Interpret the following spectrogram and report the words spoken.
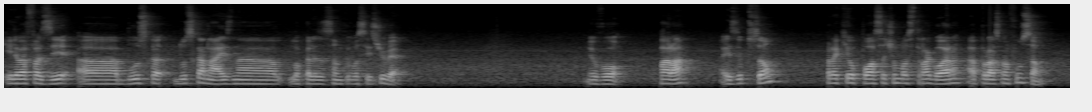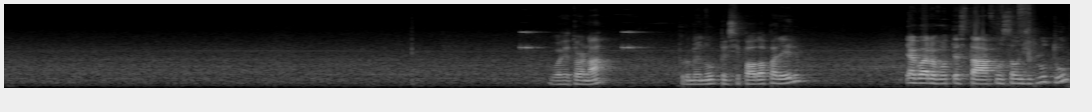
ele vai fazer a busca dos canais na localização que você estiver. Eu vou parar a execução para que eu possa te mostrar agora a próxima função. Vou retornar para o menu principal do aparelho. E agora eu vou testar a função de Bluetooth,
